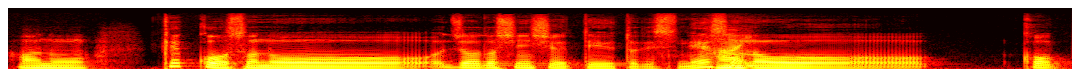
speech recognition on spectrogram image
あの、結構その、浄土真宗っていうとですね、はいその、こ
